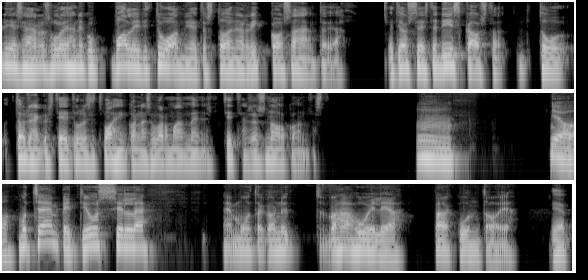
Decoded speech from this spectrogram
Niin ja sehän olisi ollut ihan niin kuin validi tuomio, että jos toinen rikkoo sääntöjä. Että jos ei sitä diskausta tuu, todennäköisesti ei tulisi vahinkona, se varmaan menisi. Sittenhän se olisi no contest. Mm. Joo, mutta tsempit Jussille. Ei muuta kuin nyt vähän huilia pääkuntoon ja Jep.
